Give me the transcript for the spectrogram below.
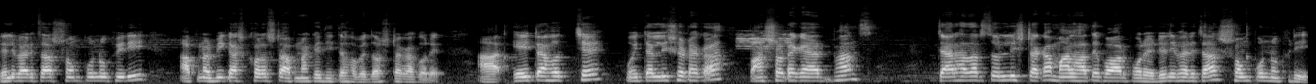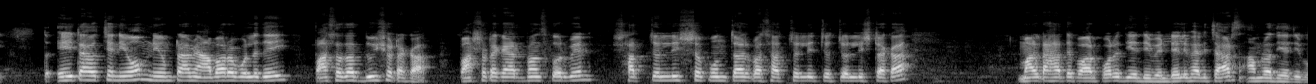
ডেলিভারি চার্জ সম্পূর্ণ ফ্রি আপনার বিকাশ খরচটা আপনাকে দিতে হবে দশ টাকা করে। আর এইটা হচ্ছে পঁয়তাল্লিশশো টাকা, পাঁচশো টাকা অ্যাডভান্স চার হাজার চল্লিশ টাকা মাল হাতে পাওয়ার পরে ডেলিভারি চার্জ সম্পূর্ণ ফ্রি তো এইটা হচ্ছে নিয়ম, নিয়মটা আমি আবারও বলে দেই, পাঁচ হাজার দুইশো টাকা, পাঁচশো টাকা অ্যাডভান্স করবেন, সাতচল্লিশশো পঞ্চাশ বা সাতচল্লিশশো চল্লিশ টাকা মালটা হাতে পাওয়ার পরে দিয়ে দিবেন। ডেলিভারি চার্জ আমরা দিয়ে দিব।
